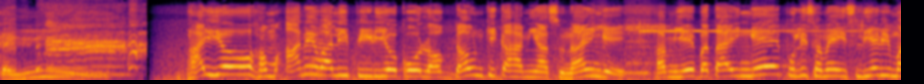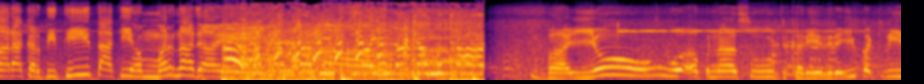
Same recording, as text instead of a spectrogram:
कही। भाइयों, हम आने वाली पीढ़ियों को लॉकडाउन की कहानियाँ सुनाएँगे। हम ये बताएँगे, पुलिस हमें इसलिए भी मारा करती थी ताकि हम मर ना जाएँ। भाइयों, वो अपना सूट खरीद रही पटरी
